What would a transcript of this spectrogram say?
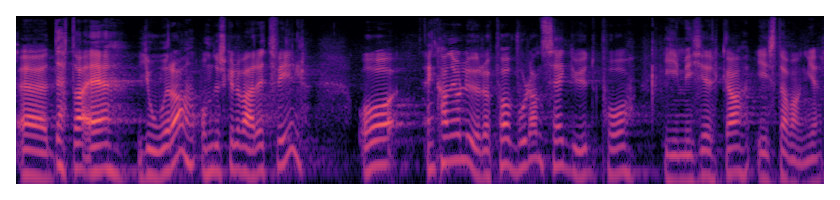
Eh, dette er jorda, om du skulle være i tvil. Og En kan jo lure på hvordan ser Gud på Imi-kirka i Stavanger.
